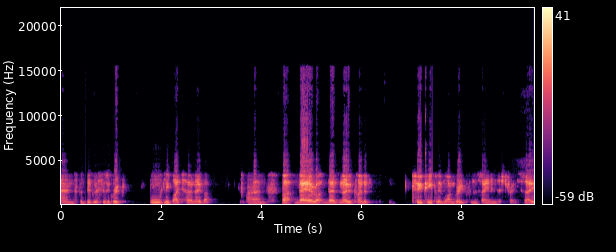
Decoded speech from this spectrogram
and the businesses are grouped broadly by turnover. Um, but there, there's no kind of two people in one group from the same industry. So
